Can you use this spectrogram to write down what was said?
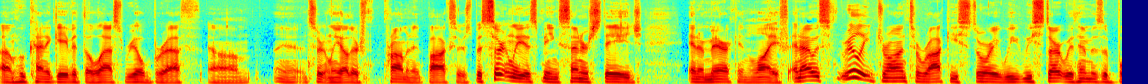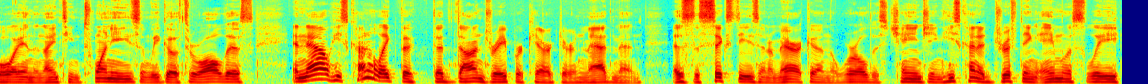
um, who kind of gave it the last real breath, um, and certainly other prominent boxers, but certainly as being center stage in American life. And I was really drawn to Rocky's story. We, we start with him as a boy in the 1920s, and we go through all this. And now he's kind of like the, the Don Draper character in Mad Men. As the 60s in America and the world is changing, he's kind of drifting aimlessly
